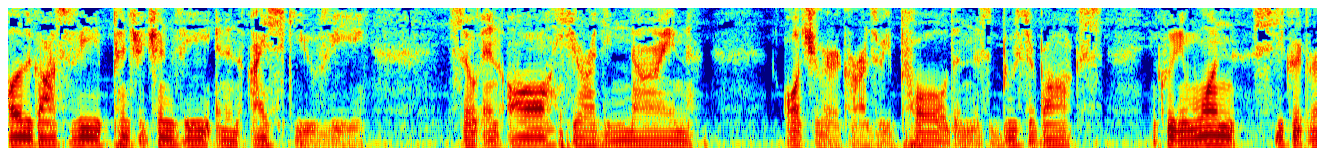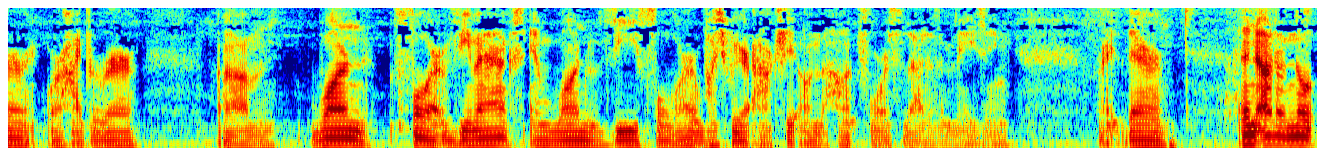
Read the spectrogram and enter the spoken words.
Eldegoss V, Pincurchin V, and an Eiscue V. So in all, here are the nine ultra rare cards we pulled in this booster box, including one secret rare or hyper rare, um, one full art VMAX, and one V full art, which we are actually on the hunt for, so that is amazing right there. And other, no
